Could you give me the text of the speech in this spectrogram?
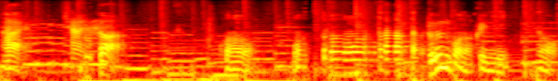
はい。はい。がこのもともとあった豊後の国の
